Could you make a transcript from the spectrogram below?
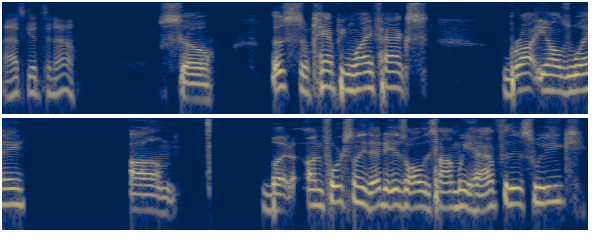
That's good to know. So those are some camping life hacks brought y'all's way. Um, but unfortunately, that is all the time we have for this week.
